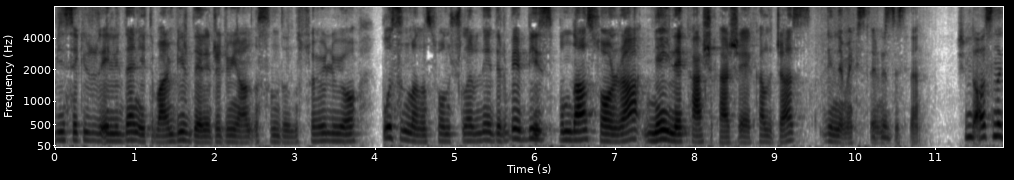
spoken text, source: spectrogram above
1850'den itibaren bir derece dünyanın ısındığını söylüyor. Bu ısınmanın sonuçları nedir ve biz bundan sonra neyle karşı karşıya kalacağız? Dinlemek isterim sizden. Şimdi aslında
